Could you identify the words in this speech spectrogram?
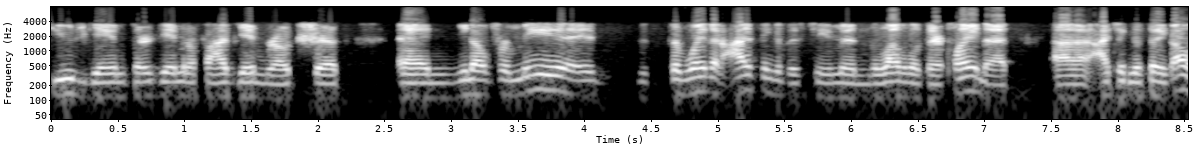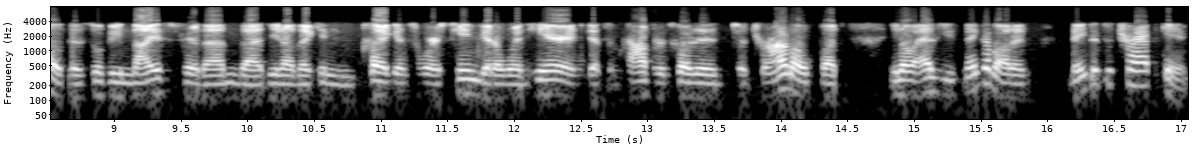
Huge game, third game in a five-game road trip. And you know, for me, it, the way that I think of this team and the level that they're playing at, uh, I tend to think, oh, this will be nice for them that you know they can play against the worst team, get a win here, and get some confidence going into Toronto. But you know, as you think about it, maybe it's a trap game.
